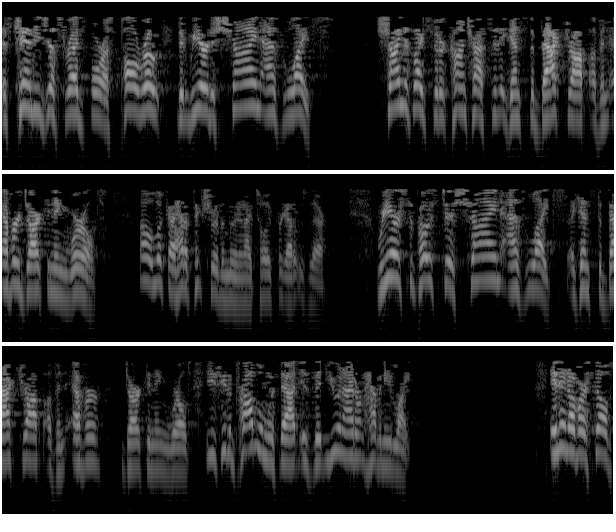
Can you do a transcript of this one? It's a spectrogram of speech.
As Candy just read for us, Paul wrote that we are to shine as lights. Shine as lights that are contrasted against the backdrop of an ever darkening world. Oh, look, I had a picture of the moon and I totally forgot it was there. We are supposed to shine as lights against the backdrop of an ever darkening world. You see, the problem with that is that you and I don't have any light. In and of ourselves,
